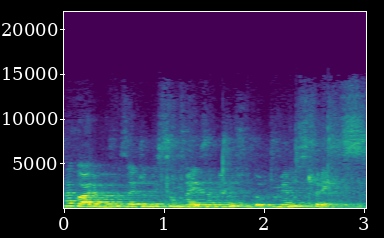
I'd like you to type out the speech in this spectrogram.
Agora eu vou fazer a diluição 10 a menos, menos 3.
